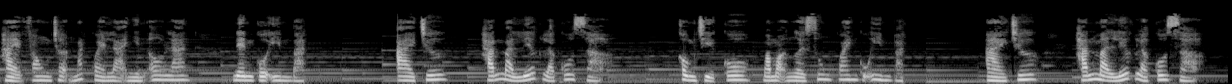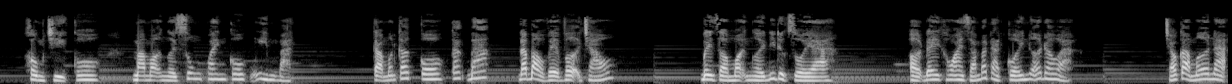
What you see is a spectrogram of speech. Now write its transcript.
Hải Phong trợn mắt quay lại nhìn Âu Lan Nên cô im bặt. Ai chứ? Hắn mà liếc là cô sợ. Không chỉ cô mà mọi người xung quanh cũng im bặt. Ai chứ? Hắn mà liếc là cô sợ. Không chỉ cô mà mọi người xung quanh cô cũng im bặt. Cảm ơn các cô, các bác Đã bảo vệ vợ cháu. Bây giờ mọi người đi được rồi à? Ở đây không ai dám bắt đặt cô ấy nữa đâu ạ. Cháu cảm ơn ạ.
